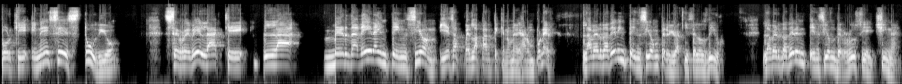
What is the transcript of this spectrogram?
porque en ese estudio se revela que la verdadera intención, y esa es la parte que no me dejaron poner, la verdadera intención, pero yo aquí se los digo, la verdadera intención de Rusia y China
